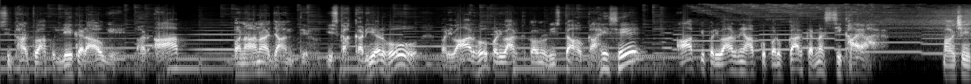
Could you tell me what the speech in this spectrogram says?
सिद्धार्थवा को लेकर आओगे और आप बनाना जानते हो। इसका करियर हो, परिवार हो, परिवार का कौन रिश्ता हो, काहे से? आपके परिवार ने आपको परोपकार करना सिखाया है। बाबूजी,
